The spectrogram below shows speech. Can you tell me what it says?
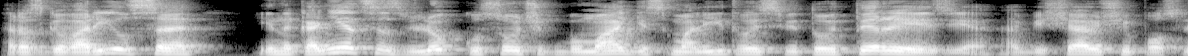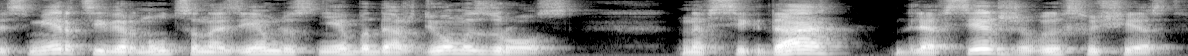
разговорился и, наконец, извлек кусочек бумаги с молитвой святой Терезе, обещающей после смерти вернуться на землю с неба дождем из роз. Навсегда для всех живых существ.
